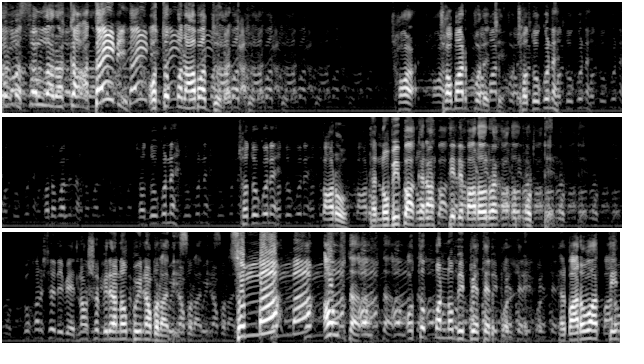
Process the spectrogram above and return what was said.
সুম্মা সাল্লা রাকাতাই অতঃপর আবার দুই রাকাত। ছবার পড়েছে। ছতগুণে কথা বলে না? ছতগুণে ছতগুণে বারো তা নবী পাক রাত্রিরে বারো রাকাত পড়তেন। বুখারী শরীফে 992 নম্বর হাদিস। সুম্মা আউফতার অতঃপর নবী বেতের পড়লেন তার 12 আর 3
